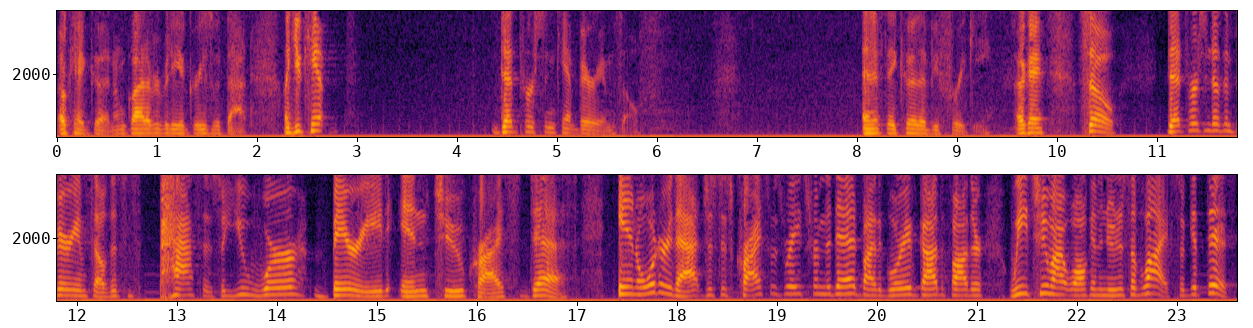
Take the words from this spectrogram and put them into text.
Okay, good. I'm glad everybody agrees with that. Like, you can't dead person can't bury himself. And if they could, that'd be freaky. Okay? So, dead person doesn't bury himself. This is passive. So you were buried into Christ's death. In order that, just as Christ was raised from the dead by the glory of God the Father, we too might walk in the newness of life. So get this.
